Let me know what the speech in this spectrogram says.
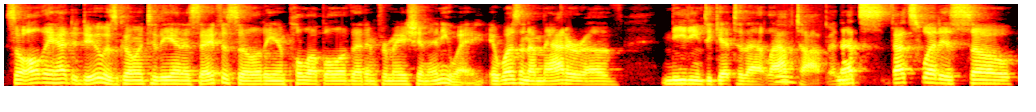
So all they had to do was go into the NSA facility and pull up all of that information anyway. It wasn't a matter of needing to get to that laptop. And that's that's what is so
